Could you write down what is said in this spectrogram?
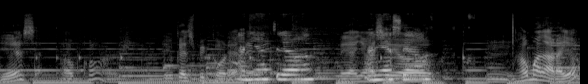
Yes, of course. You can speak Korean. 안녕하세요. 네, 안녕하세요. 안녕하세요. 음, 한국말 알아요?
